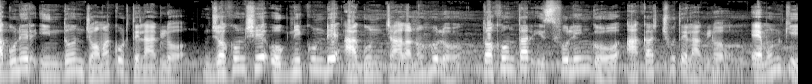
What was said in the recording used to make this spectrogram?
আগুনের ইন্ধন জমা করতে লাগল। যখন সে অগ্নিকুণ্ডে আগুন চালানো হলো, তখন তার স্ফুলিঙ্গ আকাশ ছুতে লাগল। এমনকি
